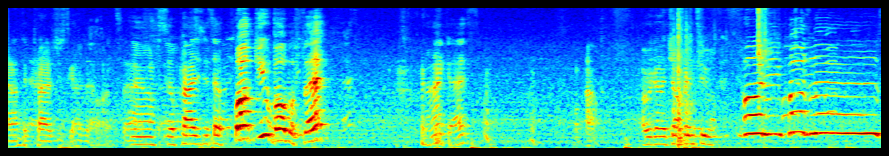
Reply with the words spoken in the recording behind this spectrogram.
I don't think Prodigy just got that one. So. No, so probably just said, fuck you, Boba Fett. Alright, guys. Wow. Are we gonna jump into party puzzlers?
